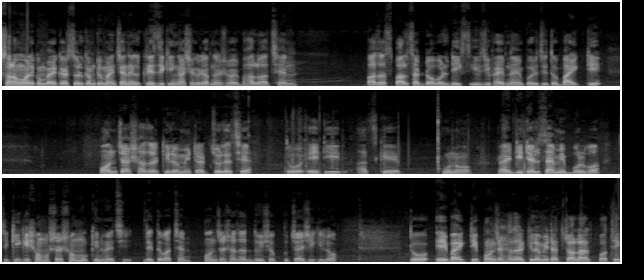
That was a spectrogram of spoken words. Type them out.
আসসালামু আলাইকুম bikers, welcome to my channel crazy king. আশা করি আপনারা সবাই ভালো আছেন। Bajaj Pulsar double disc UG five নামে পরিচিত বাইকটি পঞ্চাশ হাজার কিলোমিটার চলেছে। তো এইটির আজকে পুনরায় ডিটেলসে আমি বলব যে কী কী সমস্যার সম্মুখীন হয়েছি। দেখতে পাচ্ছেন, পঞ্চাশ হাজার দুইশো পঁচাশি কিলো। তো এই বাইকটি পঞ্চাশ হাজার কিলোমিটার চলার পথে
